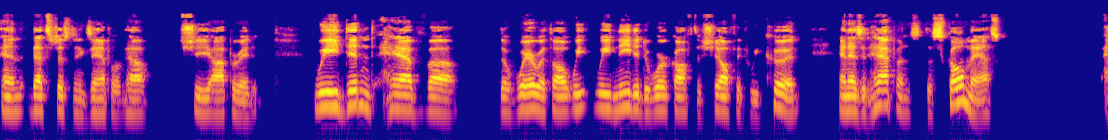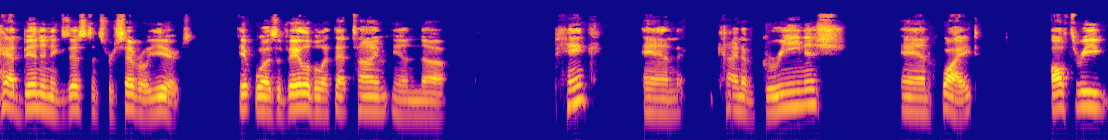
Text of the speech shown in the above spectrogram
and that's just an example of how she operated. We didn't have uh, the wherewithal. We we needed to work off the shelf if we could, and as it happens, the skull mask had been in existence for several years. It was available at that time in uh, pink and kind of greenish and white. All three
